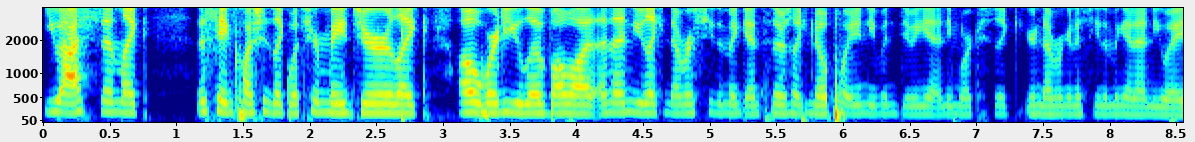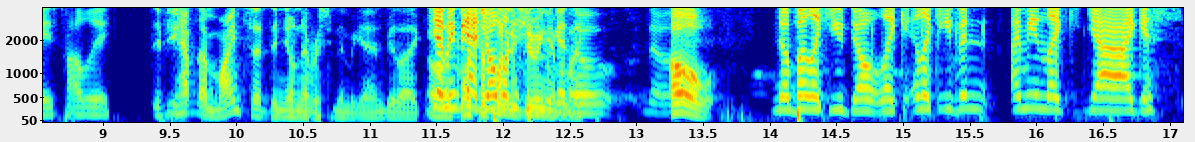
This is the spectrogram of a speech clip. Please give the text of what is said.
you ask them like the same questions, like what's your major, like oh where do you live, blah blah, and then you like never see them again. So there's like no point in even doing it anymore because like you're never gonna see them again anyways, probably. If you have that mindset, then you'll never see them again. Be like, oh, yeah, like, maybe I what's the don't want to of see them it? again But, though. No. Oh, No, but like you don't like like even I mean like yeah, I guess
